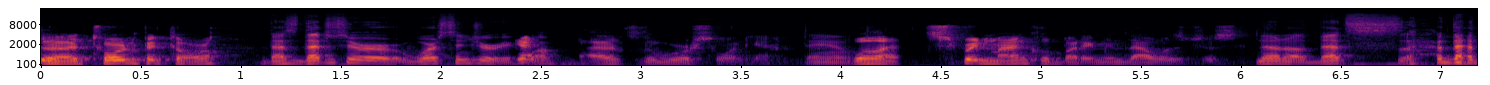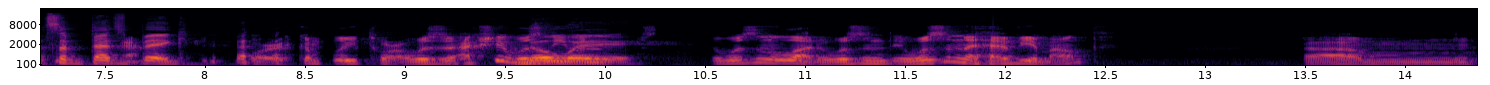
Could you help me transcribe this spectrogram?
Uh, torn pectoral. That's that's your worst injury. Yeah, wow. that's the worst one. Yeah. Damn. Well, I sprained my ankle, but I mean that was just. No, no, that's that's a, that's yeah. big. or a complete tour. It was actually it wasn't no even. Way. It wasn't a lot. It wasn't. It wasn't a heavy amount. Um,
